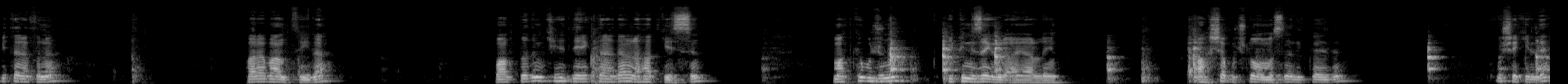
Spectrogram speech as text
Bir tarafını para bantıyla bantladım ki deliklerden rahat geçsin. Matkap ucunu ipinize göre ayarlayın. Ahşap uçlu olmasına dikkat edin. Bu şekilde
